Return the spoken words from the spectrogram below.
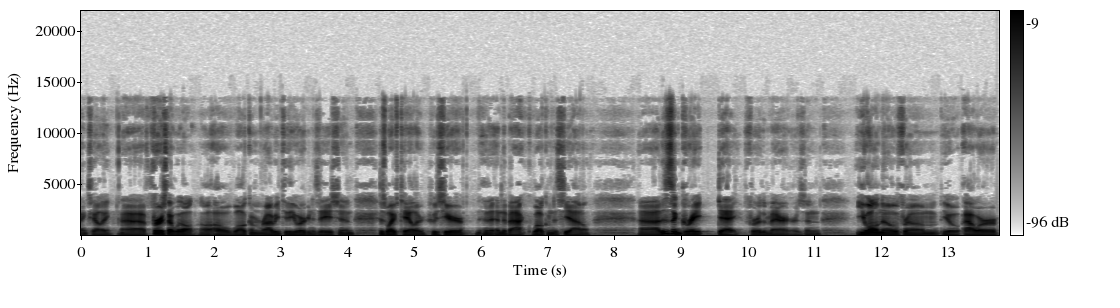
Thanks, Ellie. Uh, first, I will. I'll, I'll, welcome Robbie to the organization. His wife Taylor, who's here in, in the back. Welcome to Seattle. Uh, this is a great day for the Mariners, and you all know from you know our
